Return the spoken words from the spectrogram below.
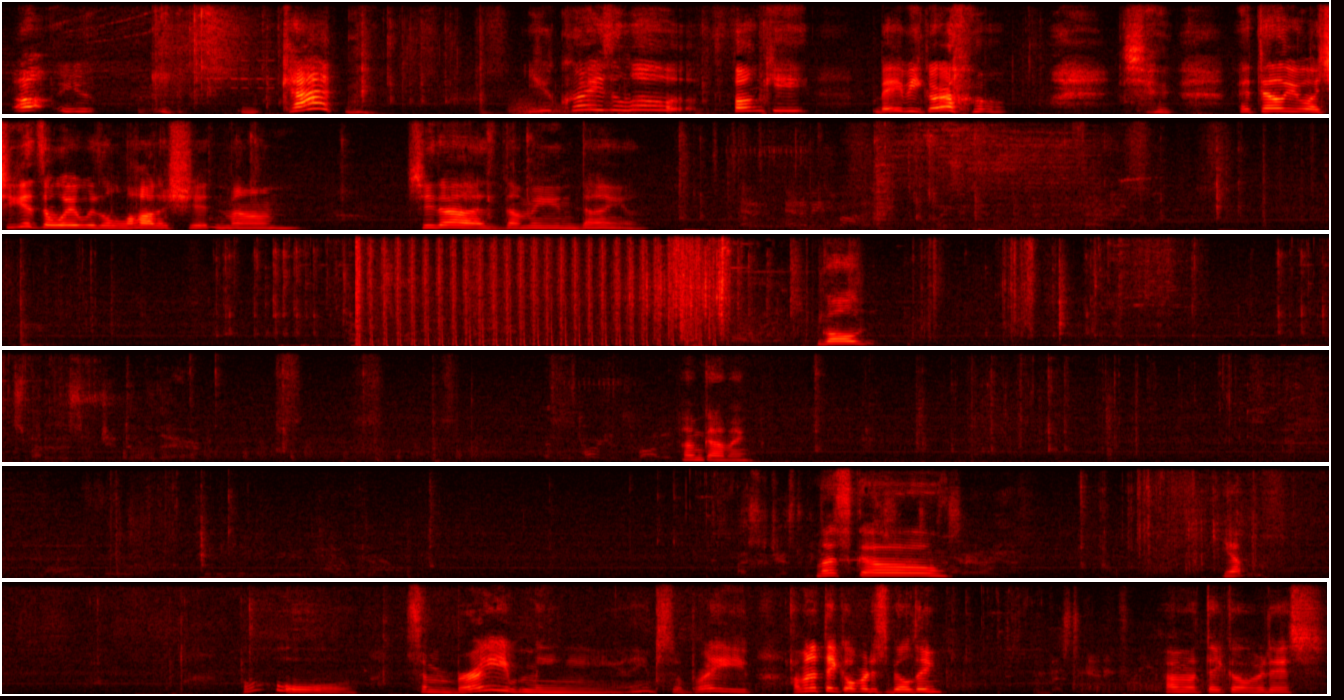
Oh, you... Cat! You crazy little funky baby girl. I tell you what, she gets away with a lot of shit, mom. She does. I mean, damn. Gold. I'm coming. Let's go. Yep. Oh, some brave me. I am so brave. I'm gonna take over this building. I'm gonna take over this.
